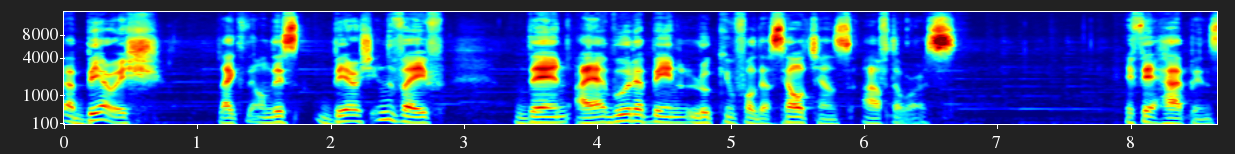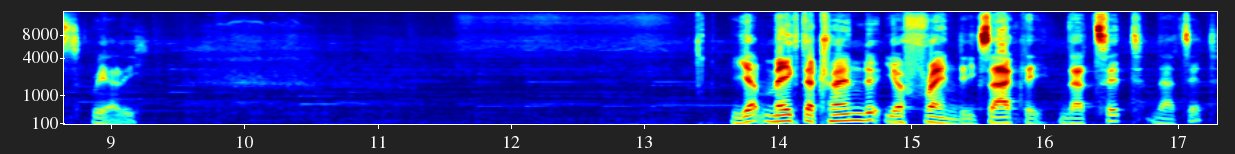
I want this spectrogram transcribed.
uh, bearish, like on this bearish N wave, then I would have been looking for the sell chance afterwards. If it happens, really. Yep, make the trend your friend. Exactly. That's it. That's it.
